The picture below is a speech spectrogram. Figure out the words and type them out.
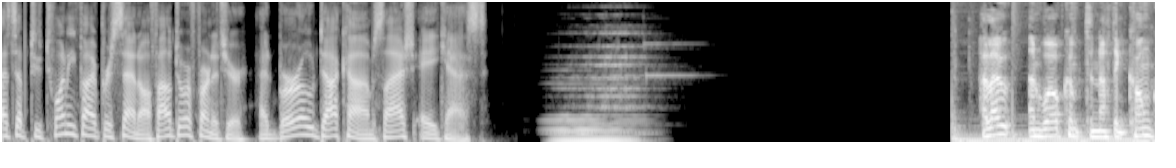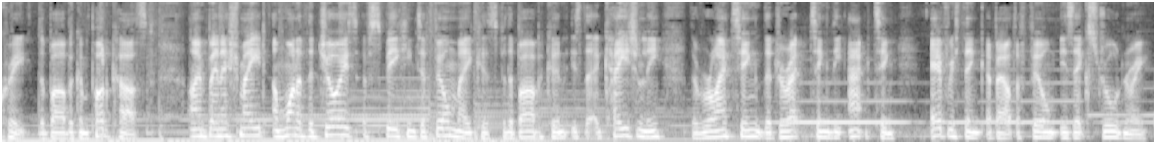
That's up to 25% off outdoor furniture at burrow.com slash ACAST. Hello and welcome to Nothing Concrete, the Barbican podcast. I'm Ben Eshmade, and one of the joys of speaking to filmmakers for the Barbican is that occasionally the writing, the directing, the acting, everything about the film is extraordinary.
